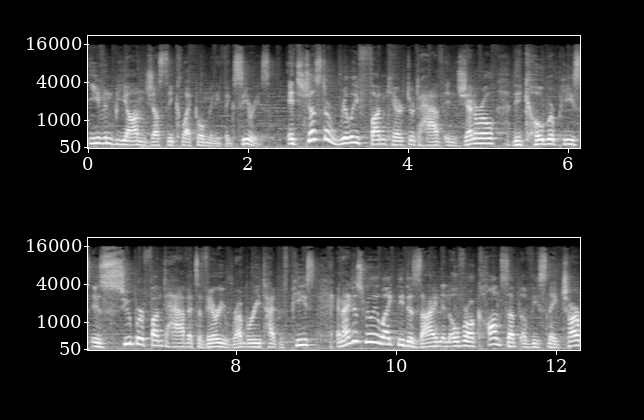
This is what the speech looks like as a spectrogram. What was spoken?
even beyond just the collectible minifig series. It's just a really fun character to have in general. The Cobra piece is super fun to have, it's a very rubbery type of piece, and I just really like the design and overall concept of the Snake Charmer,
